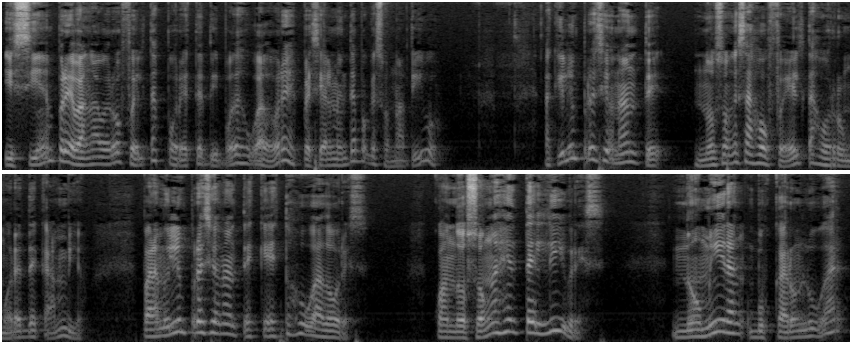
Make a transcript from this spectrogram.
Y siempre van a haber ofertas por este tipo de jugadores, especialmente porque son nativos. Aquí lo impresionante no son esas ofertas o rumores de cambio. Para mí lo impresionante es que estos jugadores, cuando son agentes libres, no miran buscar un lugar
